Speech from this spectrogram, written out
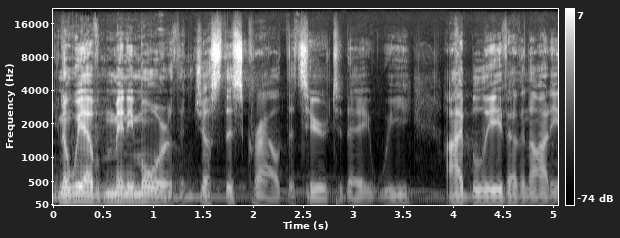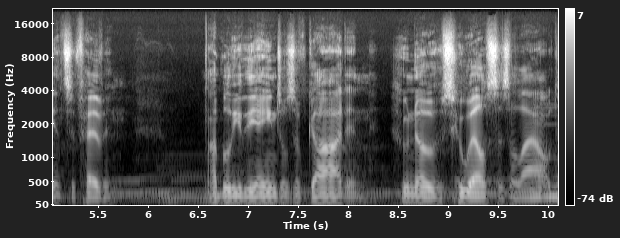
You know, we have many more than just this crowd that's here today. We, I believe, have an audience of heaven. I believe the angels of God, and who knows who else is allowed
